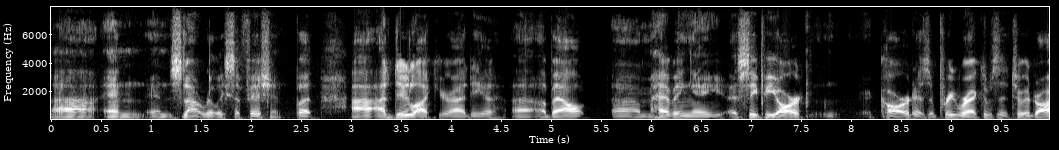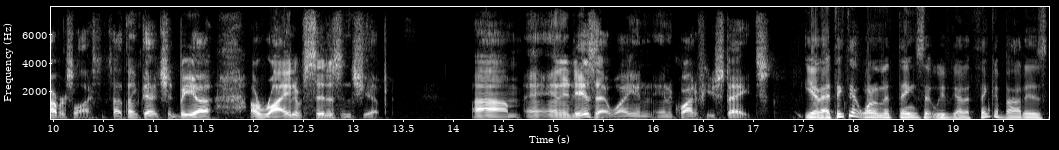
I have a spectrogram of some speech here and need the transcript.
and and it's not really sufficient, but I, I do like your idea about um, having a, a CPR card as a prerequisite to a driver's license. I think that should be a, a right of citizenship. Um, and, and, it is that way in, in quite a few states yeah, I think that one of the things that we've got to think about is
